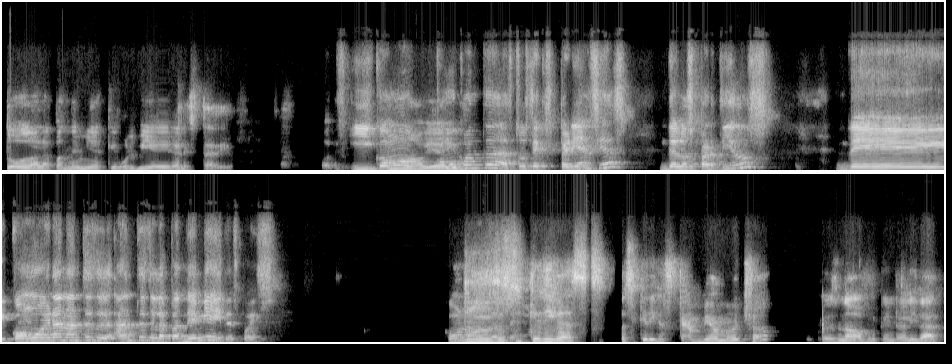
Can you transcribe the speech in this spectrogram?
toda la pandemia que volví a ir al estadio. ¿Y cómo, ¿cómo cuentas tus experiencias de los partidos? De cómo eran antes de, antes de la pandemia y después. ¿Cómo pues así que digas, así que digas, cambió mucho. Pues no, porque en realidad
